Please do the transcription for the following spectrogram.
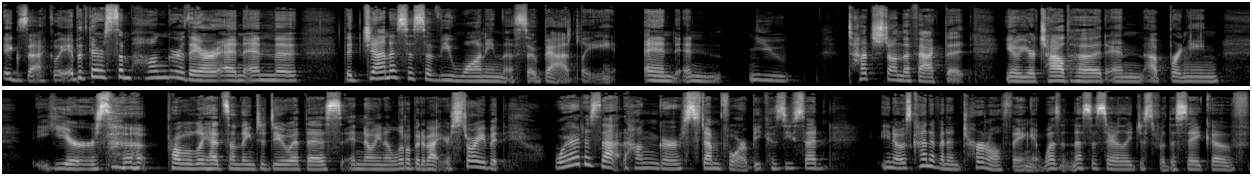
Exactly. But there's some hunger there and and the the genesis of you wanting this so badly and and you touched on the fact that you know your childhood and upbringing years probably had something to do with this and knowing a little bit about your story but where does that hunger stem for because you said you know it's kind of an internal thing it wasn't necessarily just for the sake of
